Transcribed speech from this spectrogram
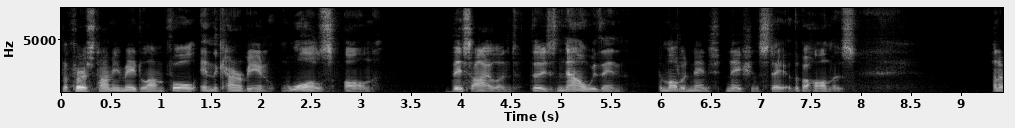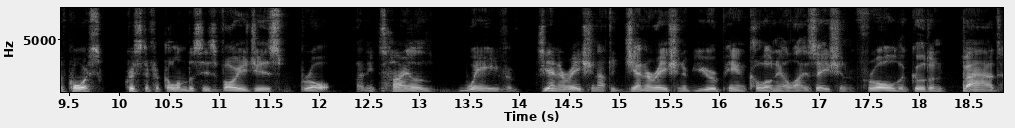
the first time he made landfall in the Caribbean, was on this island that is now within the modern nation state of the Bahamas. And of course, Christopher Columbus's voyages brought an entire wave of generation after generation of European colonialization for all the good and bad.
